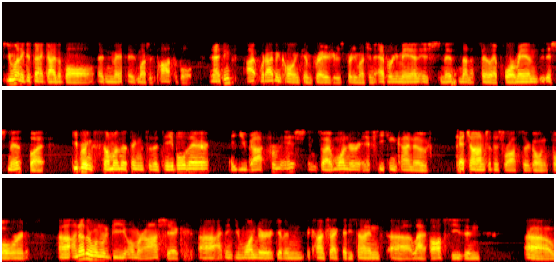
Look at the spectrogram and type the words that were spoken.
you want to get that guy the ball as, as much as possible. And I think I, what I've been calling Tim Frazier is pretty much an everyman Ish Smith, not necessarily a poor man Ish Smith, but he brings some of the things to the table there that you got from Ish. And so I wonder if he can kind of catch on to this roster going forward. Uh, another one would be Omer Asik. Uh, I think you wonder, given the contract that he signed uh, last offseason, uh,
